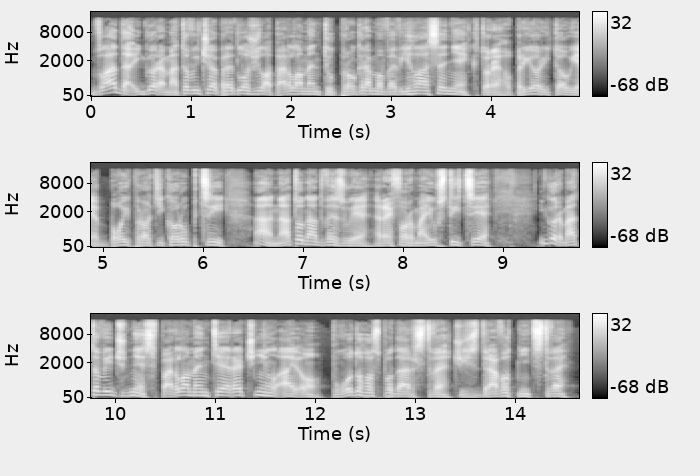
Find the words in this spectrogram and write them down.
Vláda Igora Matoviča predložila parlamentu programové vyhlásenie, ktorého prioritou je boj proti korupcii a na to nadvezuje reforma justície. Igor Matovič dnes v parlamente rečnil aj o pôdohospodárstve či zdravotníctve.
